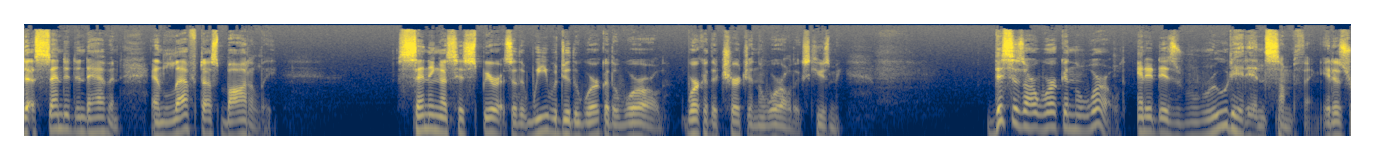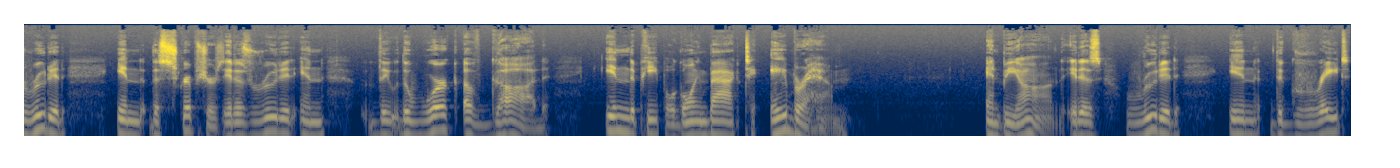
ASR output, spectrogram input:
ascended into heaven and left us bodily sending us his spirit so that we would do the work of the world, work of the church in the world, excuse me. This is our work in the world, and it is rooted in something. It is rooted in the scriptures. It is rooted in the, the work of God in the people, going back to Abraham and beyond. It is rooted in the great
